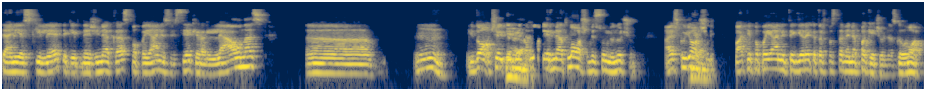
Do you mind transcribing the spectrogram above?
ten jie skilėti, kaip nežinia kas, Papajanis vis tiek yra Leonas. Uh, mm, įdomu, čia ir, net, ir net loš visų minučių. Aišku, jo, ja. patį Papajanį tai gerai, kad aš pas tave nepakeičiau, nes galvojau.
